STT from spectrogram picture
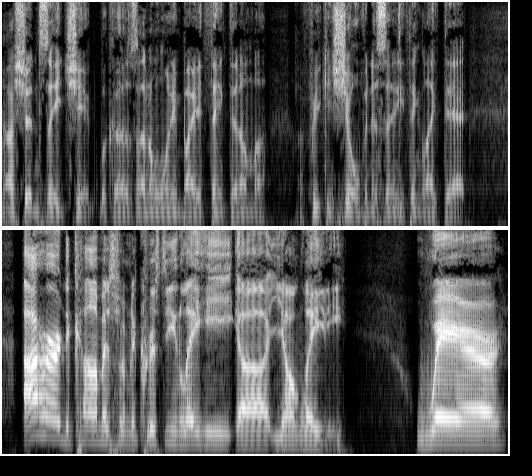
I shouldn't say chick because I don't want anybody to think that I'm a, a freaking chauvinist or anything like that. I heard the comments from the Kristine Leahy uh, young lady where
